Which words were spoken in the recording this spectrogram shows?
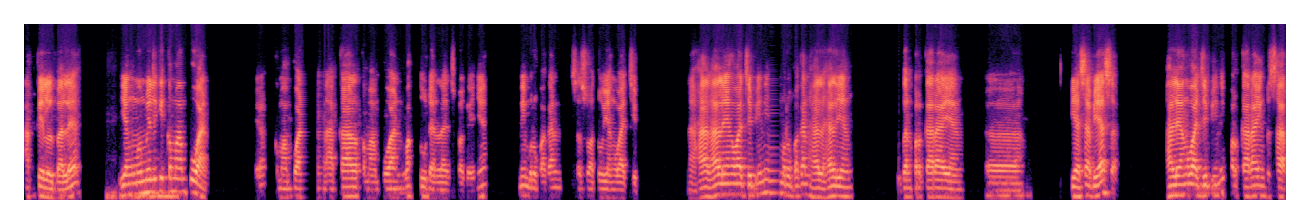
akil balik yang memiliki kemampuan ya, kemampuan akal, kemampuan waktu dan lain sebagainya. Ini merupakan sesuatu yang wajib. Nah, hal-hal yang wajib ini merupakan hal-hal yang bukan perkara yang eh, biasa-biasa. Eh, Hal yang wajib ini perkara yang besar.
